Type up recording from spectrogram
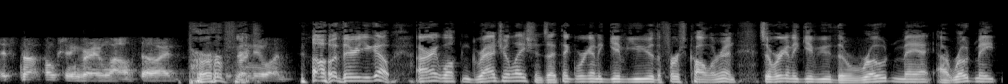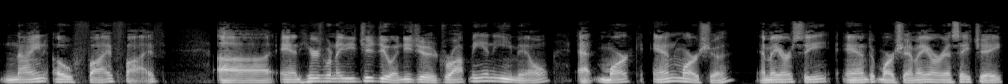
it's not functioning very well. So I Perfect. for a new one. Oh, there you go. All right. Well, congratulations. I think we're going to give you, you're the first caller in. So we're going to give you the RoadMate, uh, RoadMate 9055. Uh, and here's what I need you to do. I need you to drop me an email at Marc and Marsha, M-A-R-C and Marsha, M-A-R-S-H-A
